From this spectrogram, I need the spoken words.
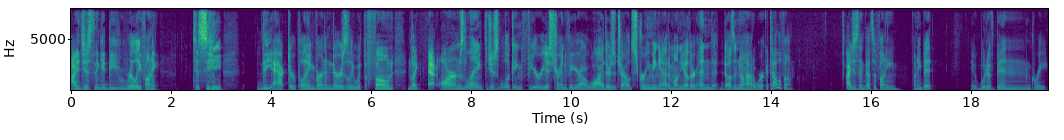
I just think it'd be really funny to see the actor playing Vernon Dursley with the phone like at arm's length just looking furious trying to figure out why there's a child screaming at him on the other end that doesn't know how to work a telephone. I just think that's a funny funny bit. It would have been great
